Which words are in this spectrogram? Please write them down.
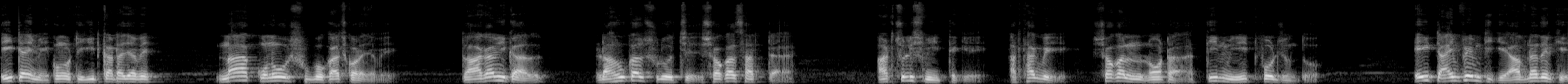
এই টাইমে কোনো টিকিট কাটা যাবে, না কোনো শুভ কাজ করা যাবে। তো আগামীকাল, রাহুকাল শুরু হচ্ছে সকাল সাতটা, আটচল্লিশ মিনিট থেকে, আর থাকবে সকাল নটা, তিন মিনিট পর্যন্ত। এই টাইম ফ্রেমটিকে আপনাদেরকে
